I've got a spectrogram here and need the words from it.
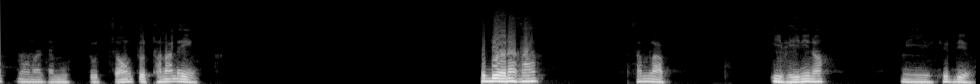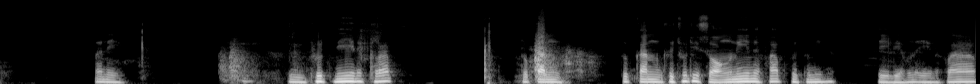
บ นอกนั้นจะมีจุดสองจุดเท่านั้นเอง ชุดเดียวนะครับสำหรับ EP นี้เนาะมีชุดเดียว นั่นเองคือชุดนี้นะครับ ตัวกันตัวกันคือชุดที่สองนี้นะครับ คือตัวนี้นะสี่เหลี่ยมนั่นเองนะครับ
